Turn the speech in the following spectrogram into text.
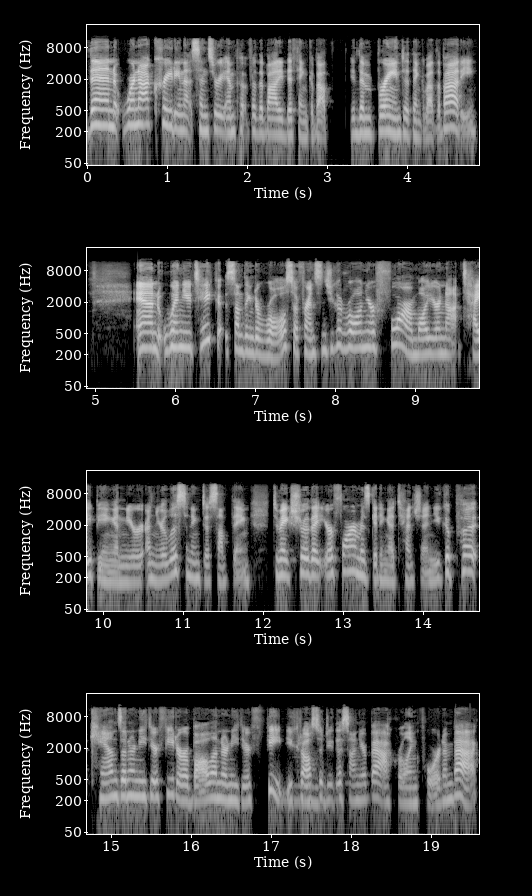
then we're not creating that sensory input for the body to think about the brain to think about the body. And when you take something to roll, so for instance, you could roll in your form while you're not typing and you're and you're listening to something to make sure that your form is getting attention. You could put cans underneath your feet or a ball underneath your feet. You could mm. also do this on your back, rolling forward and back.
